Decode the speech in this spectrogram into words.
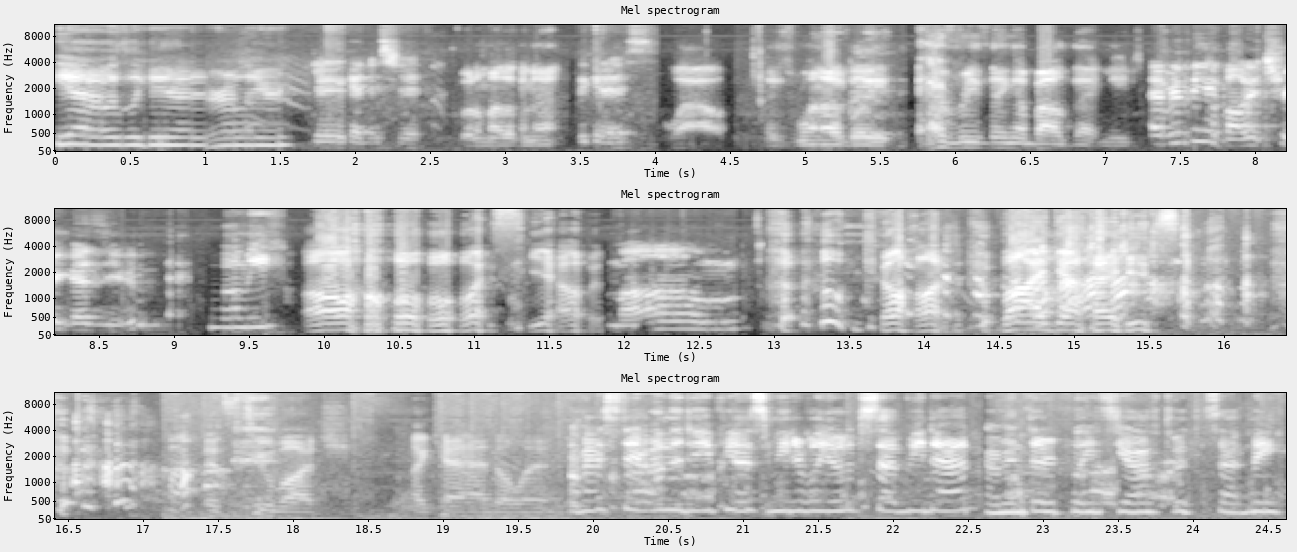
Yeah, I was looking at it earlier. Yeah, look at this shit. What am I looking at? Look at this. Wow. There's one ugly. Everything about that needs. Everything about it triggers you. Mommy. Oh, I see how it. Mom. Oh God! Bye, guys. it's too much. I can't handle it. If I stay on the DPS meter, will you accept me, Dad? I'm in third place. You have to accept me.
